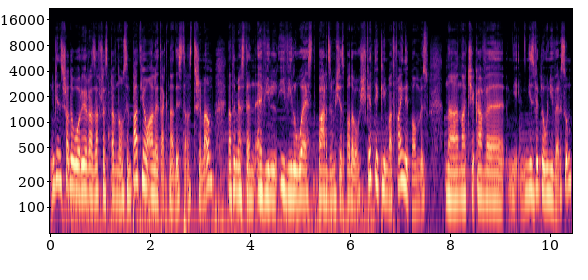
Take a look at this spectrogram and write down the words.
Więc Shadow Warriora zawsze z pewną sympatią, ale tak na dystans trzymam. Natomiast ten Evil, Evil West bardzo mi się spodobał. Świetny klimat, fajny pomysł na, na ciekawe, nie, niezwykle uniwersum.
